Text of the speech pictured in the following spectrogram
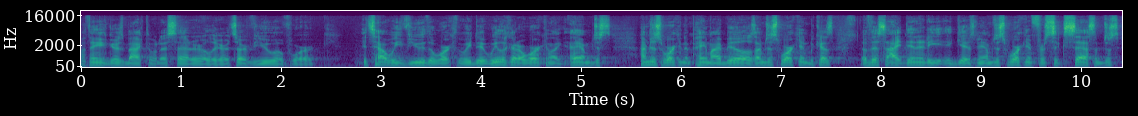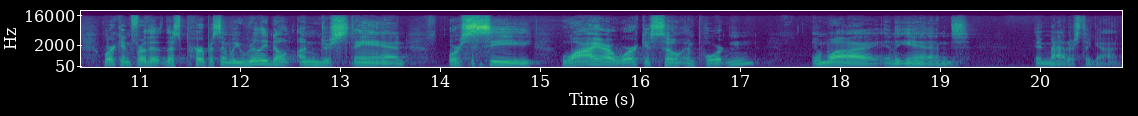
I think it goes back to what I said earlier. It's our view of work. It's how we view the work that we do. We look at our work and like, hey, I'm just, I'm just working to pay my bills. I'm just working because of this identity it gives me. I'm just working for success. I'm just working for the, this purpose. And we really don't understand or see why our work is so important and why, in the end, it matters to God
